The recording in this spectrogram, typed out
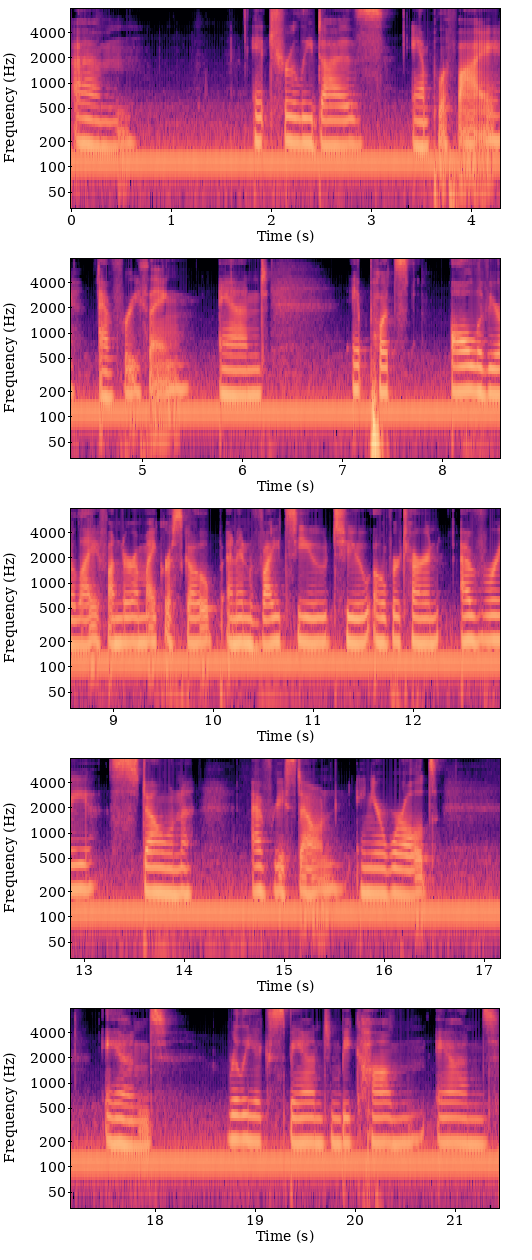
um, it truly does amplify everything. And it puts all of your life under a microscope and invites you to overturn every stone, every stone in your world and really expand and become and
